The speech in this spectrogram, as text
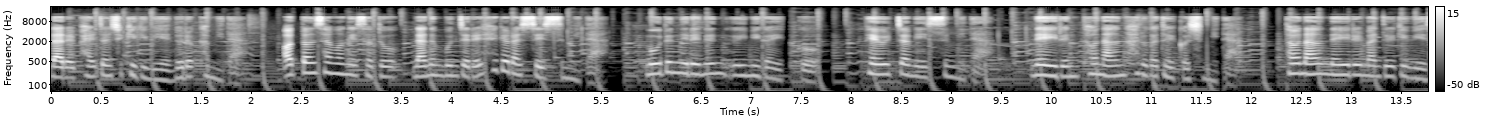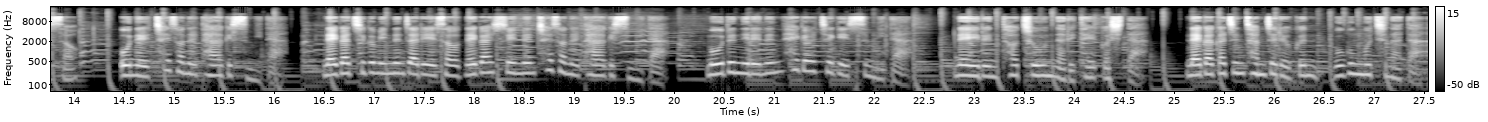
나를 발전시키기 위해 노력합니다. 어떤 상황에서도 나는 문제를 해결할 수 있습니다. 모든 일에는 의미가 있고 배울 점이 있습니다. 내일은 더 나은 하루가 될 것입니다. 더 나은 내일을 만들기 위해서 오늘 최선을 다하겠습니다. 내가 지금 있는 자리에서 내가 할 수 있는 최선을 다하겠습니다. 모든 일에는 해결책이 있습니다. 내일은 더 좋은 날이 될 것이다. 내가 가진 잠재력은 무궁무진하다.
